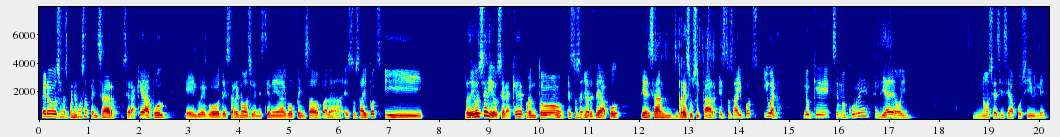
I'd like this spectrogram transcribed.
Pero si nos ponemos a pensar, ¿será que Apple eh, luego de estas renovaciones tiene algo pensado para estos iPods? Y lo digo en serio, ¿será que de pronto estos señores de Apple piensan resucitar estos iPods? Y bueno, lo que se me ocurre el día de hoy, no sé si sea posible,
